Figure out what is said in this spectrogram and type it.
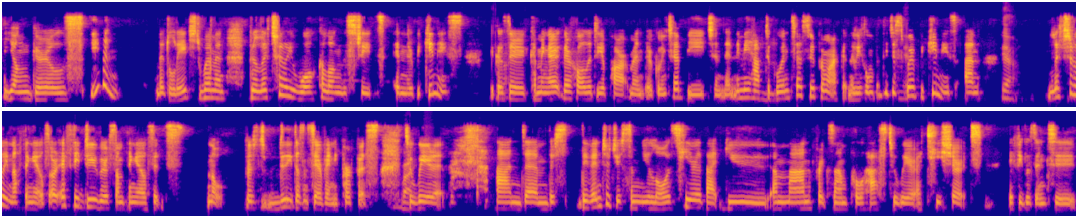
young girls, even middle-aged women, they literally walk along the streets in their bikinis because they're coming out their holiday apartment, they're going to a beach, and then they may have to mm. go into a supermarket on the way home, but they just yeah. wear bikinis. And yeah literally nothing else. Or if they do wear something else, it's no, it really doesn't serve any purpose right. to wear it. And um, there's they've introduced some new laws here that you, a man, for example, has to wear a t-shirt if he goes into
